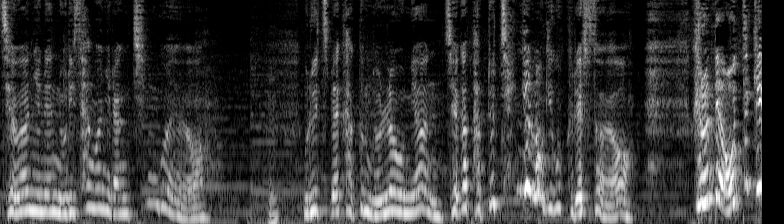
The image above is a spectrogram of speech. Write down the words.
재환이는 우리 상원이랑 친구예요. 우리 집에 가끔 놀러 오면 제가 밥도 챙겨 먹이고 그랬어요. 그런데 어떻게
